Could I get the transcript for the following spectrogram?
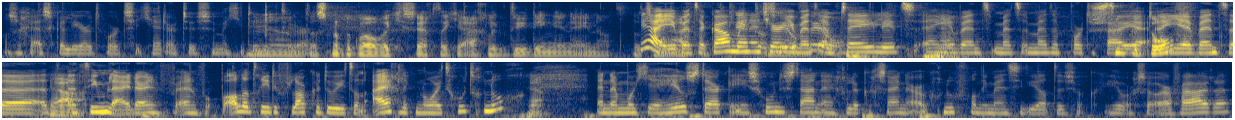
als er geëscaleerd wordt, zit jij daartussen met je directeur. Ja, dan snap ik wel wat je zegt, dat je eigenlijk drie dingen in één had. Dat ja, je bent accountmanager, je bent MT-lid en Ja. je bent met, met een portefeuille en je bent eh, het, Ja. een teamleider. En, en op alle drie de vlakken doe je het dan eigenlijk nooit goed genoeg. Ja. En dan moet je heel sterk in je schoenen staan. En gelukkig zijn er ook genoeg van die mensen die dat dus ook heel erg zo ervaren.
